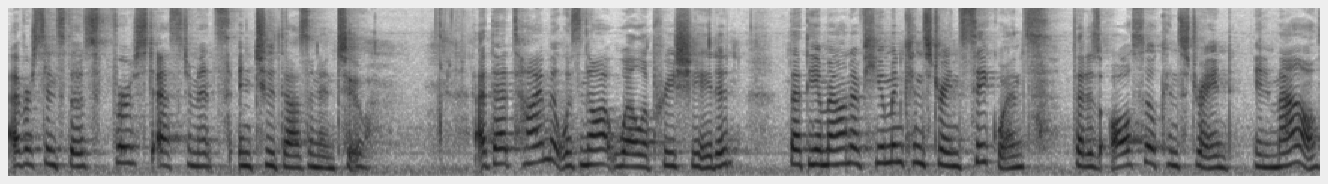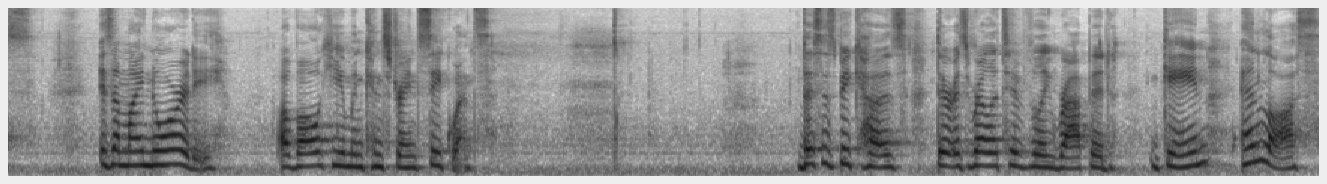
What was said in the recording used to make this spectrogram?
ever since those first estimates in 2002. At that time, it was not well appreciated that the amount of human-constrained sequence that is also constrained in mouse is a minority of all human constrained sequence. This is because there is relatively rapid gain and loss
